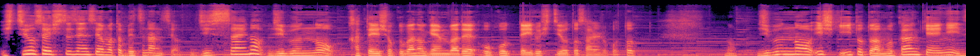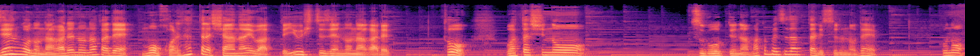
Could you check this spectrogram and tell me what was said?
必要性必然性はまた別なんですよ。実際の自分の家庭職場の現場で起こっている必要とされること自分の意識意図とは無関係に前後の流れの中でもうこれだったらしゃあないわっていう必然の流れと私の都合っていうのはまた別だったりするのでこの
